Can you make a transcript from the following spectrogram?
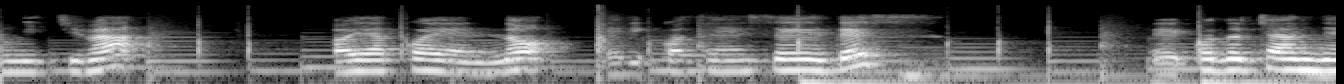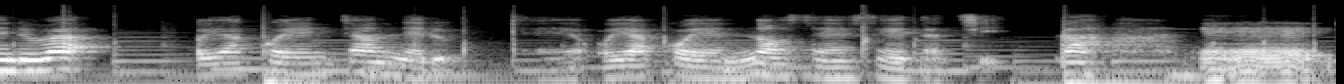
んにちは。親子園のえりこ先生です、えー、このチャンネルは親子園チャンネル、えー、親子園の先生たちが、えー、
